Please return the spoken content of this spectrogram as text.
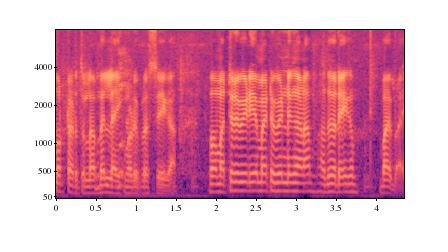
തൊട്ടടുത്തുള്ള ബെൽ ഐക്കനോട് പ്രസ് ചെയ്യുക. അപ്പോൾ മറ്റൊരു വീഡിയോയുമായിട്ട് വീണ്ടും കാണാം. അതുവരേക്കും ബൈ ബൈ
